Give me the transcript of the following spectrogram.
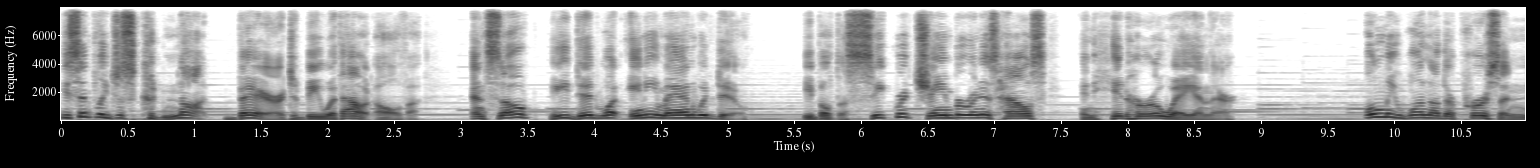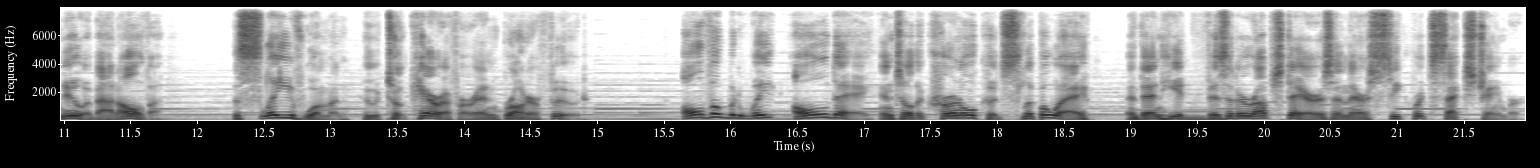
He simply just could not bear to be without Alva, and so he did what any man would do. He built a secret chamber in his house and hid her away in there. Only one other person knew about Alva, the slave woman who took care of her and brought her food. Alva would wait all day until the colonel could slip away and then he'd visit her upstairs in their secret sex chamber.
